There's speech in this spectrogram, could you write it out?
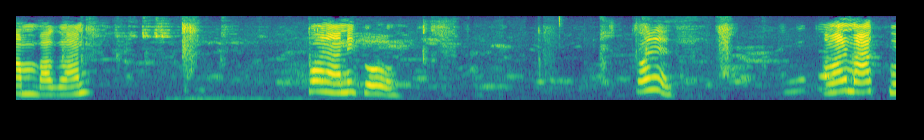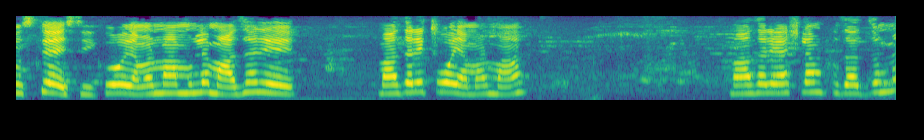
আম বাগান। কোন আনি কো? করে আমার মা খুঁজতে আইসি কই? আমার মা বললে, মাজারে মাজারে কই আমার মা? মাজারে আসলাম খোঁজার জন্য।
